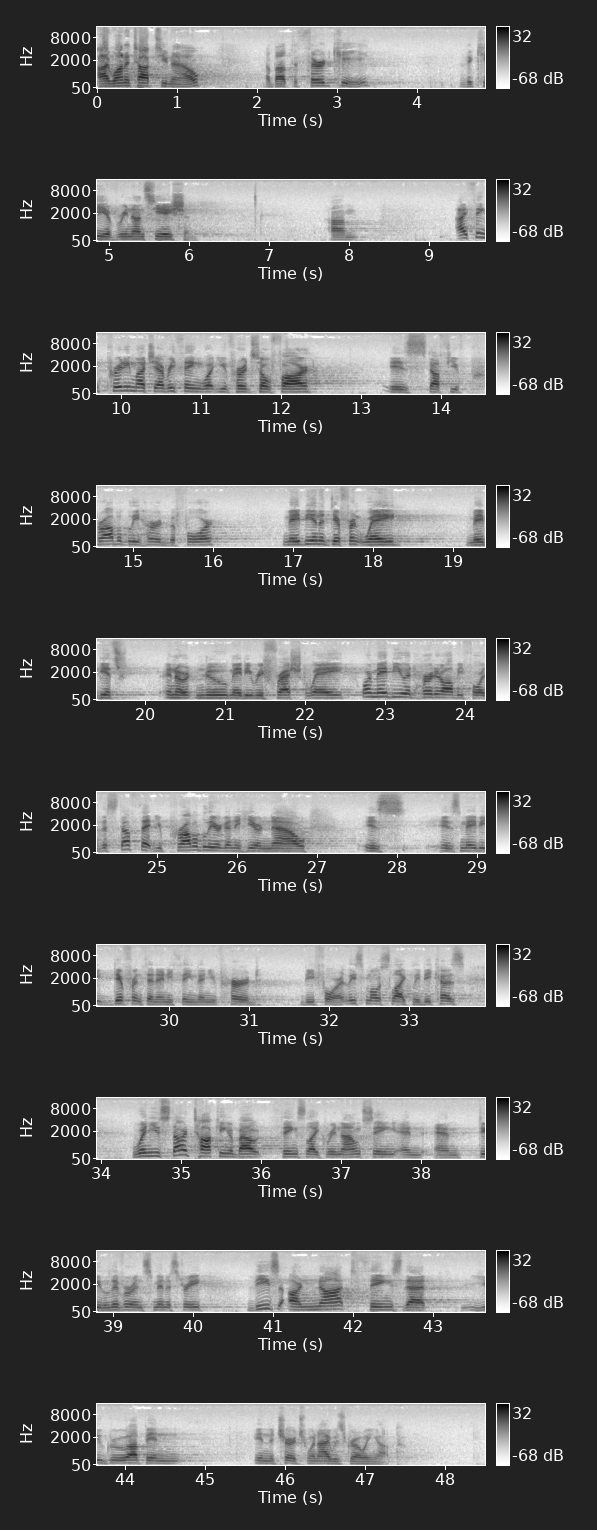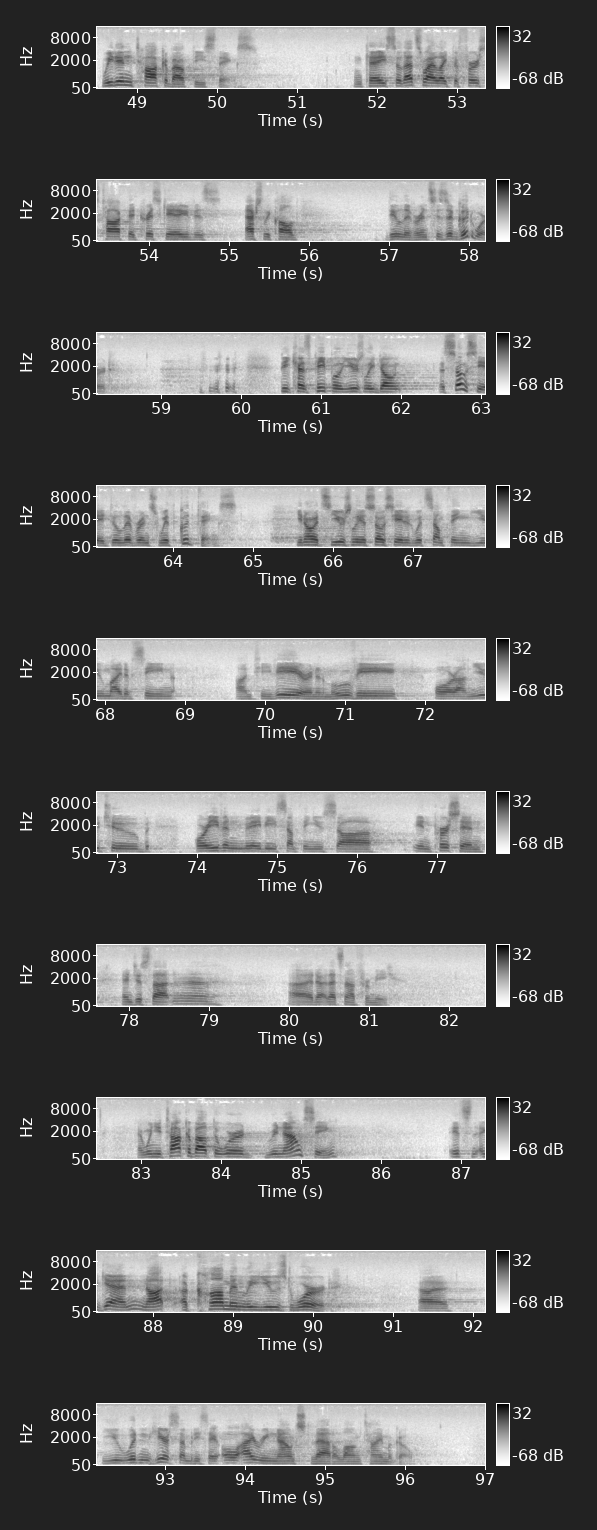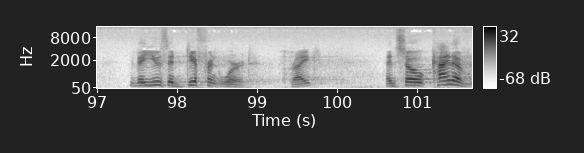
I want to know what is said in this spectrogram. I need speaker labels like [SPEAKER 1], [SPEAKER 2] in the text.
[SPEAKER 1] I want to talk to you now about the third key, the key of renunciation. Um, I think pretty much everything what you've heard so far is stuff you've probably heard before, maybe in a different way, maybe it's in a new, maybe refreshed way, or maybe you had heard it all before. The stuff that you probably are going to hear now is is maybe different than anything than you've heard before, at least most likely, because when you start talking about things like renouncing and, and deliverance ministry, these are not things that you grew up in in the church when I was growing up. We didn't talk about these things. Okay, so that's why, I like, the first talk that Chris gave is actually called Deliverance is a good word. because people usually don't associate deliverance with good things. You know, it's usually associated with something you might have seen on TV or in a movie or on YouTube or even maybe something you saw in person and just thought, eh, that's not for me. And when you talk about the word renouncing, it's, again, not a commonly used word. Uh, you wouldn't hear somebody say, Oh, I renounced that a long time ago. They use a different word, right? And so, kind of,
